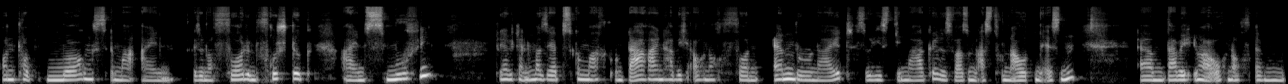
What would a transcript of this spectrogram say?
on top morgens immer ein, also noch vor dem Frühstück, ein Smoothie. Den habe ich dann immer selbst gemacht und da rein habe ich auch noch von Ambronite, so hieß die Marke, das war so ein Astronautenessen, ähm, da habe ich immer auch noch ähm,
